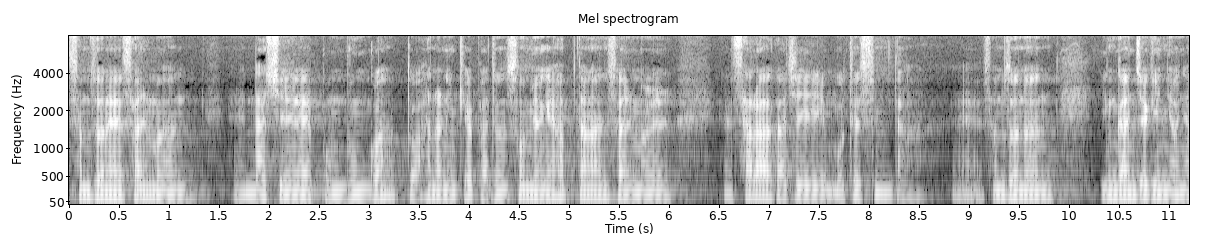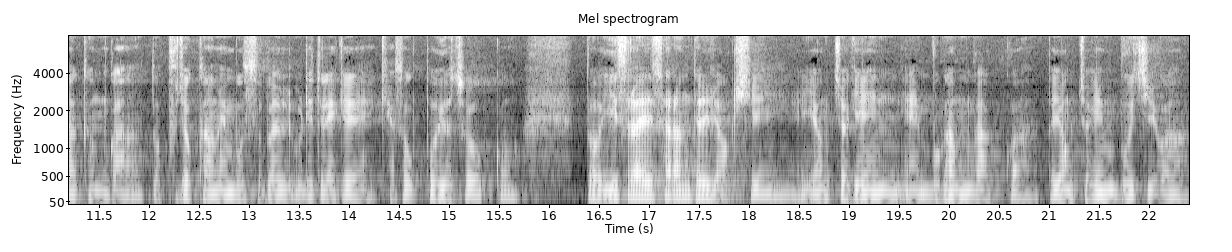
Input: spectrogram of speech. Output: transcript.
삼손의 삶은 나시린의 본분과 또 하나님께 받은 소명에 합당한 삶을 살아가지 못했습니다. 삼손은 인간적인 연약함과 또 부족함의 모습을 우리들에게 계속 보여주었고 또 이스라엘 사람들 역시 영적인 무감각과 또 영적인 무지와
